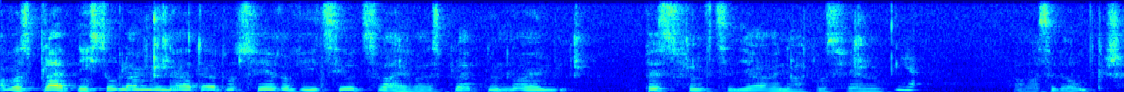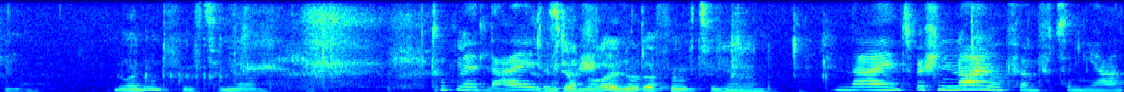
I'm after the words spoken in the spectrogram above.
Aber es bleibt nicht so lange in der Atmosphäre wie CO2, weil es bleibt nur 9 bis 15 Jahre in der Atmosphäre. Ja. Warum hast du da und geschrieben? 9 und 15 Jahren. Tut mir leid. Entweder war 9 oder 15 Jahren. Nein, zwischen 9 und 15 Jahren.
